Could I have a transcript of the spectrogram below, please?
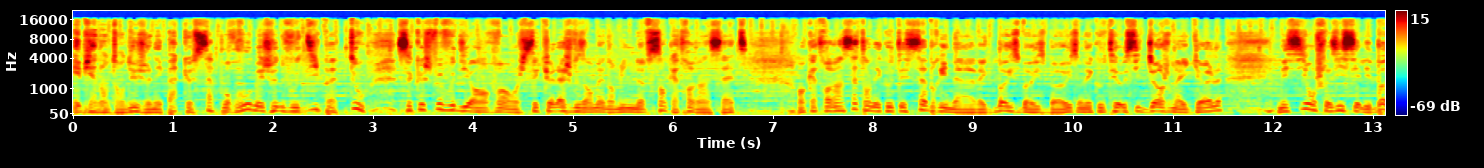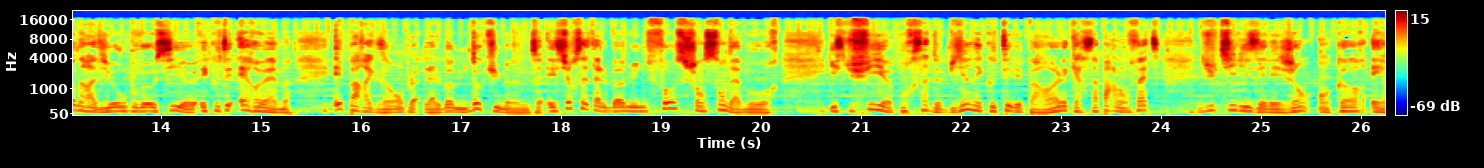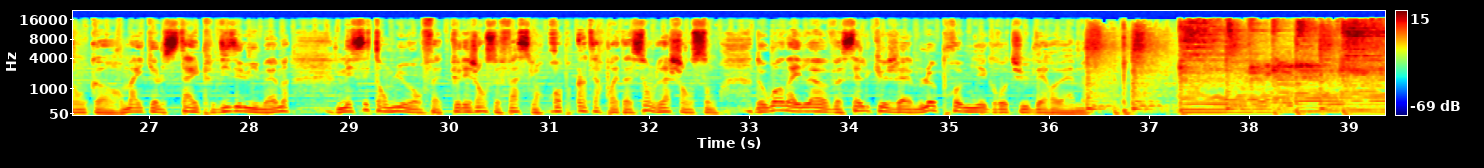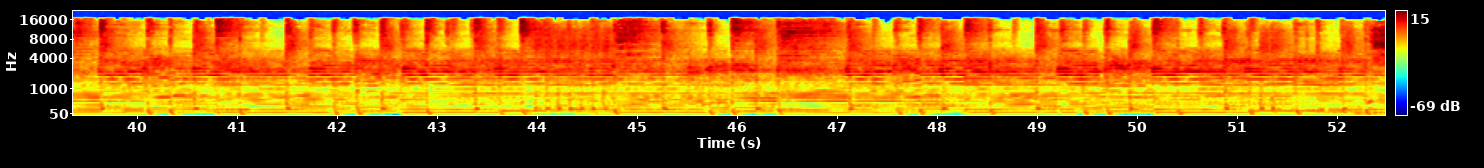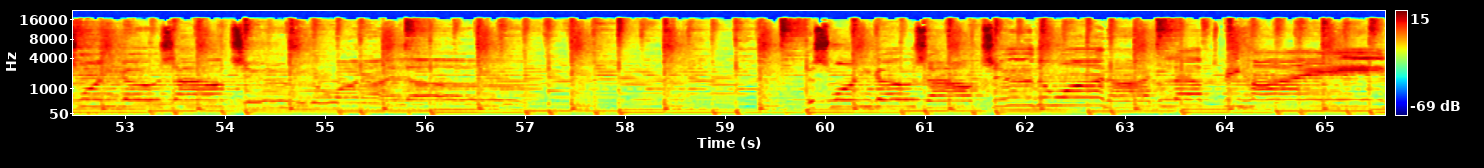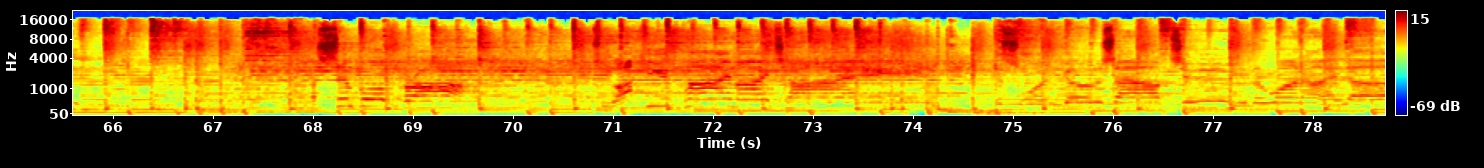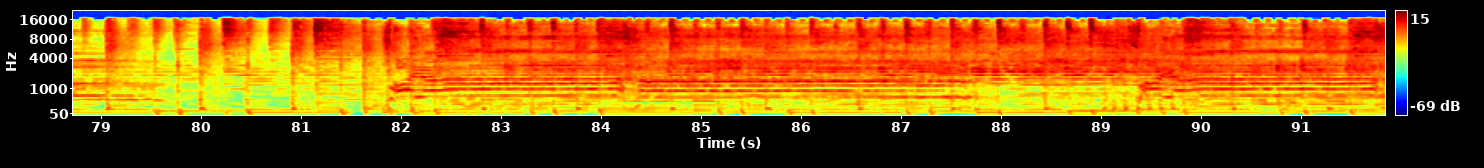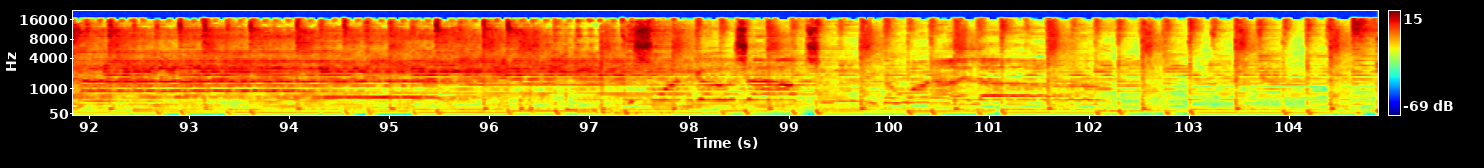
Et bien entendu, je n'ai pas que ça pour vous, mais je ne vous dis pas tout. Ce que je peux vous dire en revanche, c'est que là, je vous emmène en 1987. En 87, on écoutait Sabrina avec Boys Boys Boys, on écoutait aussi George Michael. Mais si on choisissait les bonnes radios, on pouvait aussi euh, écouter REM. Et par exemple, l'album Document. Et sur cet album, une fausse chanson d'amour. Il suffit euh, pour ça de bien écouter les paroles, car ça parle en fait d'utiliser les gens encore et encore. Michael Stipe disait lui-même, mais c'est tant mieux en fait que les gens se fassent leur propre interprétation de la chanson. The One I Love, celle que j'aime, le premier gros tube d'REM.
